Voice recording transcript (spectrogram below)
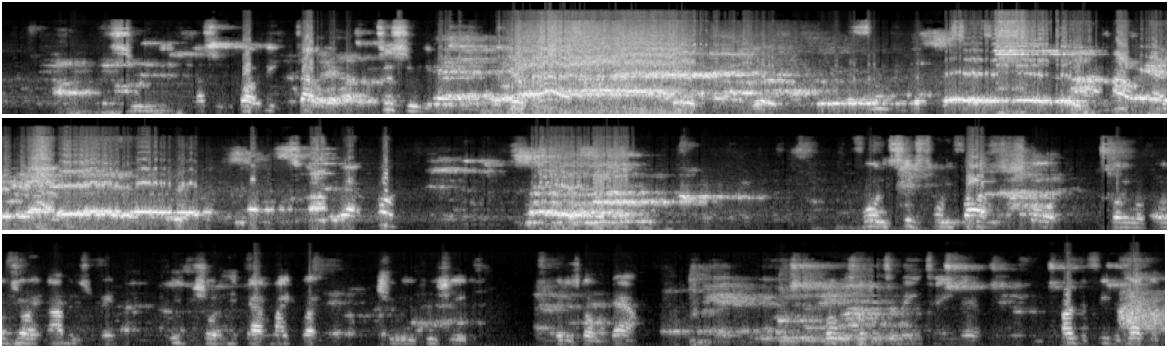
Sweet. That's what me. Tyler. Too sweet. Forty-six, twenty-five is the score. Twenty-one point joint. Nine minutes remaining. Please be sure to hit that like button. Truly appreciate it. It is going down. Bullies looking to maintain their undefeated record.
